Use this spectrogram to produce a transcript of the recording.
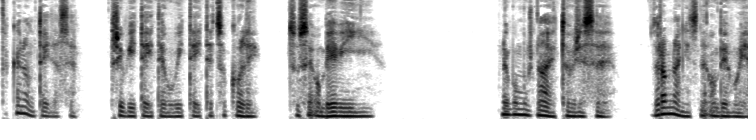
Tak jenom teď zase přivítejte, uvítejte cokoliv, co se objeví. Nebo možná je to, že se zrovna nic neobjevuje.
